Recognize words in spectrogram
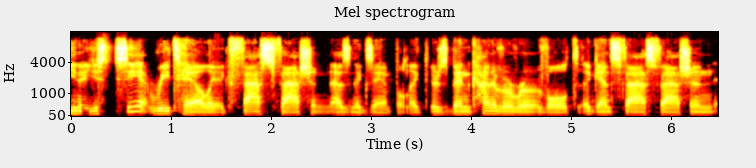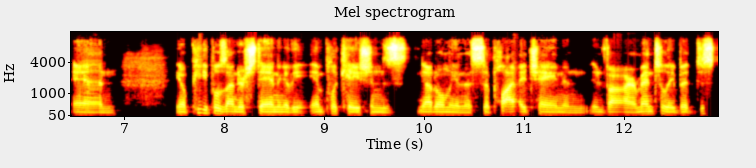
you know you see at retail like fast fashion as an example. Like there's been kind of a revolt against fast fashion and you know people's understanding of the implications not only in the supply chain and environmentally but just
